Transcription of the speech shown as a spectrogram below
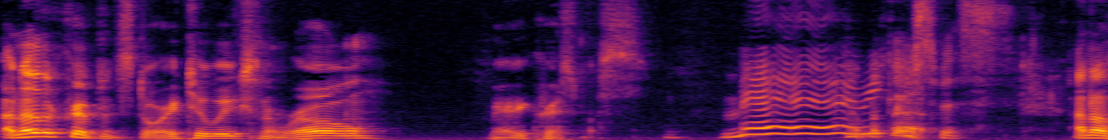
Another cryptid story. Two weeks in a row. Merry Christmas. Merry? Christmas. I know.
